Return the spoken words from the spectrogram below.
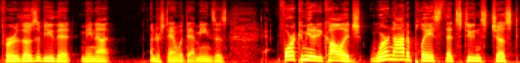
for those of you that may not understand what that means, is for a community college, we're not a place that students just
